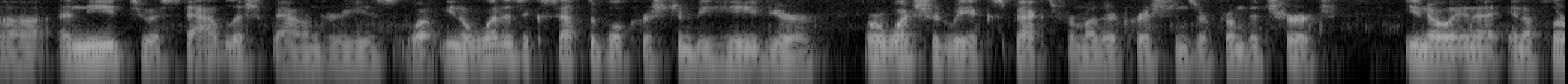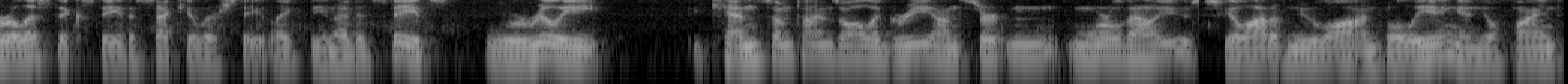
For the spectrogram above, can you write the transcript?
uh, a need to establish boundaries. What you know, what is acceptable Christian behavior, or what should we expect from other Christians or from the church? You know, in a in a pluralistic state, a secular state like the United States, we're really can sometimes all agree on certain moral values. See a lot of new law on bullying, and you'll find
